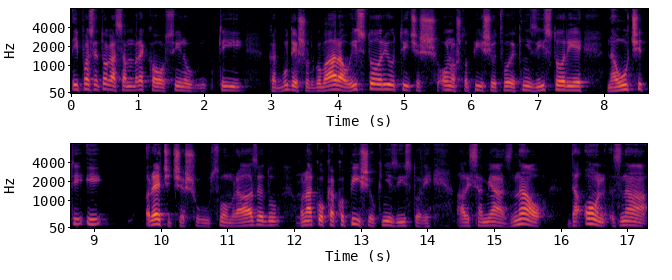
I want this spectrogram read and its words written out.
I poslije toga sam rekao sinu, ti kad budeš odgovarao istoriju, ti ćeš ono što piše u tvojoj knjizi istorije naučiti i reći ćeš u svom razredu onako kako piše u knjizi istorije. Ali sam ja znao da on zna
